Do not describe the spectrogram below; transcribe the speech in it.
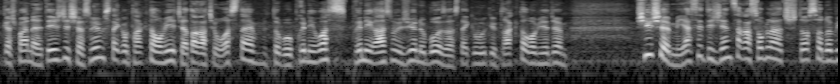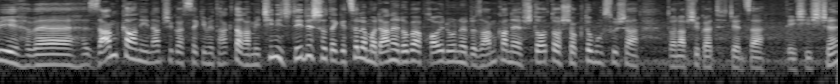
kažpane, tež tež, jaz vem, s takom traktorom ječ, ja to rače ostajem, to bo prvni raz, prvni raz mu živim v bozo, s takim velikim traktorom jeđem, Přišem, ja si tiež ženca raz obľať, to sa dobí v zamkarni, napríklad s takými traktorami činiť. Vtedy sú také celé moderné doba pravidelné do zamkarne, što to, čo k tomu sluša, to napríklad ženca tiež ešte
